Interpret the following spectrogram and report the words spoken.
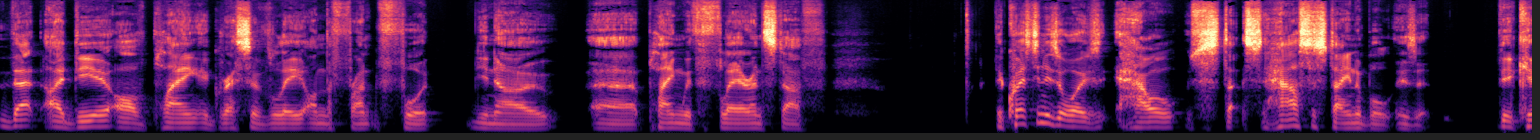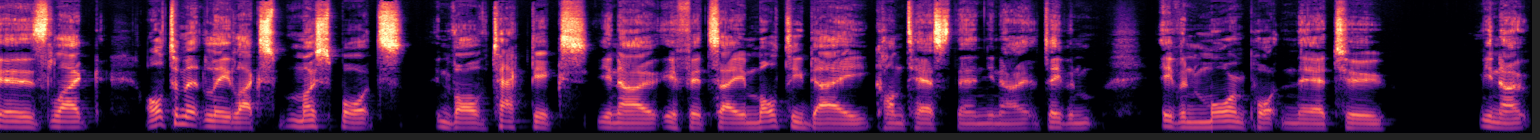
that idea of playing aggressively on the front foot, you know, uh, playing with flair and stuff the question is always how how sustainable is it? Because like ultimately, like most sports involve tactics. You know, if it's a multi-day contest, then you know it's even even more important there to you know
